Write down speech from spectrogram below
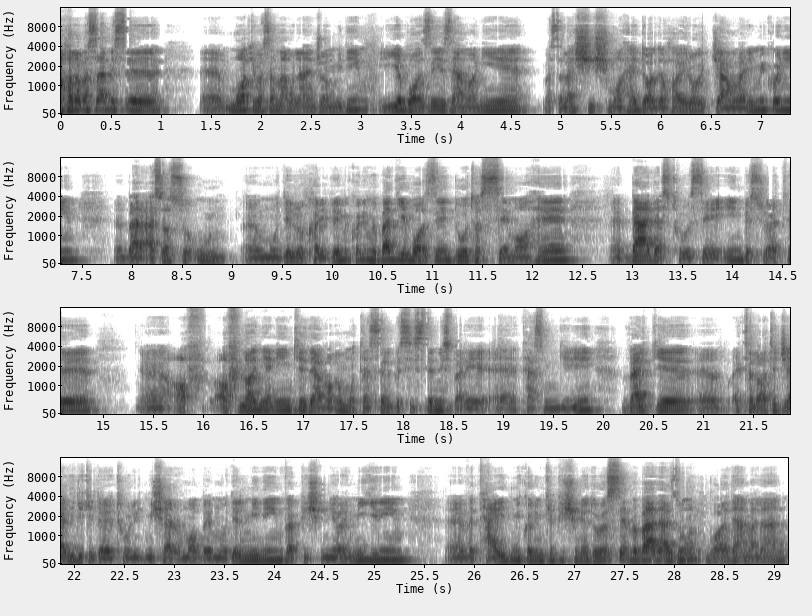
حالا مثلا مثل ما که مثلا معمولا انجام میدیم یه بازه زمانی مثلا 6 ماهه داده های رو جمع آوری می‌کنیم بر اساس اون مدل رو کالیبره می‌کنیم و بعد یه بازه دو تا سه ماهه بعد از توسعه این به صورت آف، آفلاین یعنی اینکه در واقع متصل به سیستم نیست برای تصمیم گیری بلکه اطلاعات جدیدی که داره تولید میشه رو ما به مدل میدیم و پیش‌بینی رو می‌گیریم و تایید می‌کنیم که پیش درسته و بعد از اون وارد عملا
